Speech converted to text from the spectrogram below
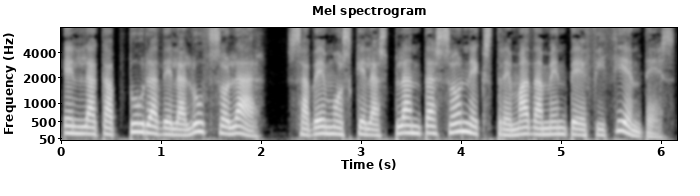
En la captura de la luz solar, sabemos que las plantas son extremadamente eficientes,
